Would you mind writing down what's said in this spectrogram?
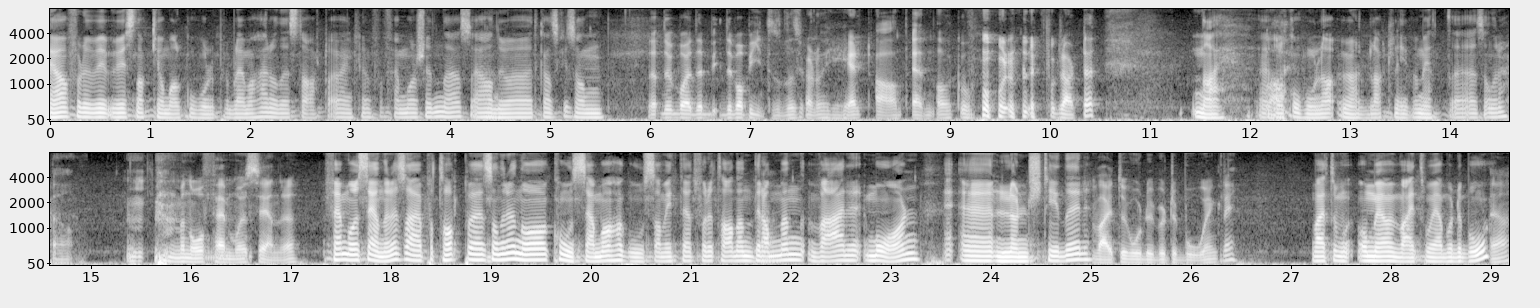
Ja, for vi, vi snakker om alkoholproblemer her, og det starta jo egentlig for fem år siden. Det, så jeg hadde jo et ganske sånn Det, bare, det, det bare begynte som det skulle være noe helt annet enn alkohol. du forklarte Nei. Nei. Alkohol har ødelagt livet mitt, eh, Sondre. Ja. Men nå, fem år senere Fem år senere så er jeg på topp, eh, Sondre. Nå koser jeg meg og har god samvittighet for å ta den Drammen hver morgen. Eh, eh, lunsjtider. Veit du hvor du burde bo, egentlig? Vet du om jeg veit hvor jeg burde bo? Ja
